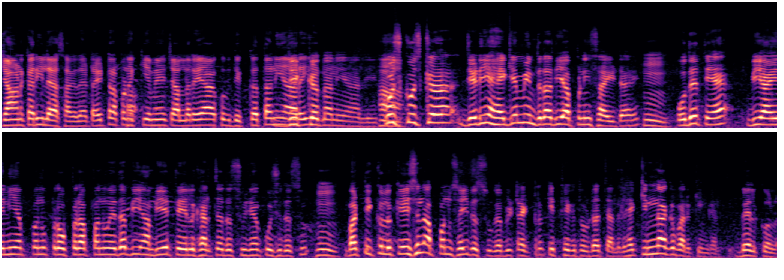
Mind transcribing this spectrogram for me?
ਜਾਣਕਾਰੀ ਲੈ ਸਕਦਾ ਟਰੈਕਟਰ ਆਪਣਾ ਕਿਵੇਂ ਚੱਲ ਰਿਹਾ ਕੋਈ ਦਿੱਕਤ ਤਾਂ ਨਹੀਂ ਆ ਰਹੀ? ਦਿੱਕਤ ਤਾਂ ਨਹੀਂ ਆ ਰਹੀ। ਕੁਝ ਕੁਝ ਜਿਹੜੀਆਂ ਹੈਗੀਆਂ ਮਹਿੰਦਰਾ ਦੀ ਆਪਣੀ ਸਾਈਟ ਹੈ। ਉਹਦੇ ਤੇ ਹੈ ਵੀ ਆਏ ਨਹੀਂ ਆਪਾਂ ਨੂੰ ਪ੍ਰੋਪਰ ਆਪਾਂ ਨੂੰ ਇਹਦਾ ਵੀ ਹਾਂ ਵੀ ਇਹ ਤੇਲ ਖਰਚਾ ਦੱਸੂ ਜਾਂ ਕੁਝ ਦੱਸੂ। ਬਟ ਇੱਕ ਲੋਕੇਸ਼ਨ ਆਪਾਂ ਨੂੰ ਸਹੀ ਦੱਸੂਗਾ ਵੀ ਟਰੈਕਟਰ ਕਿੱਥੇ ਕਿ ਤੁਹਾਡਾ ਚੱਲ ਰਿਹਾ ਕਿੰਨਾ ਕੁ ਵਰਕਿੰਗ ਕਰਦੀ। ਬਿਲਕੁਲ।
